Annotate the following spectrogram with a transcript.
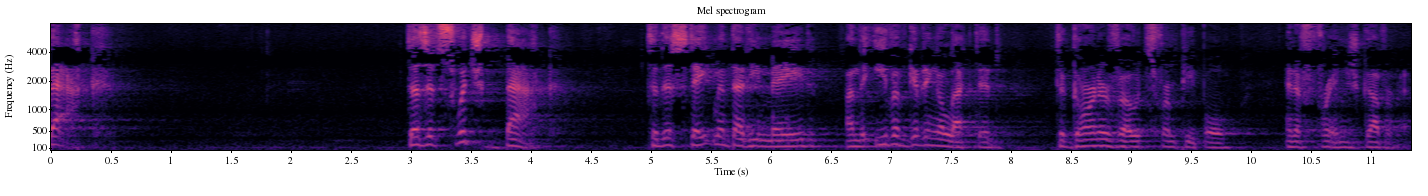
back? Does it switch back to this statement that he made on the eve of getting elected to garner votes from people in a fringe government?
